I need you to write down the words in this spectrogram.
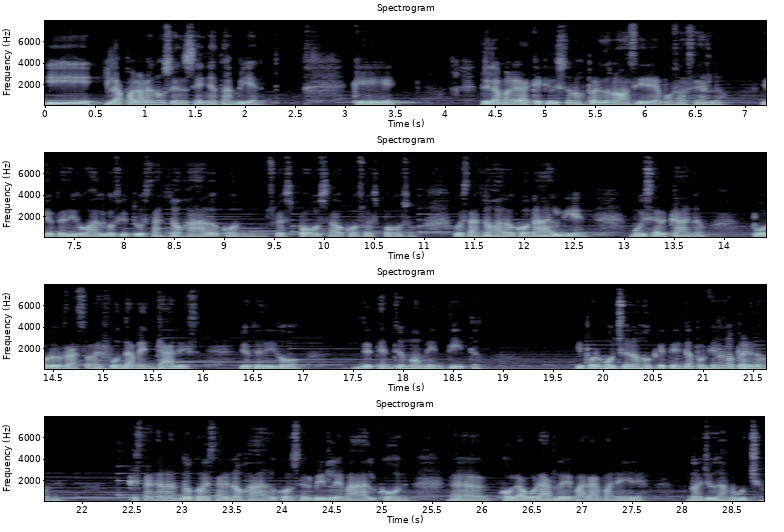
Y la palabra nos enseña también que de la manera que Cristo nos perdonó, así debemos hacerlo. Yo te digo algo, si tú estás enojado con su esposa o con su esposo, o estás enojado con alguien muy cercano por razones fundamentales, yo te digo, detente un momentito y por mucho enojo que tenga, ¿por qué no lo perdona? ¿Qué está ganando con estar enojado, con servirle mal, con eh, colaborarle de mala manera? No ayuda mucho.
